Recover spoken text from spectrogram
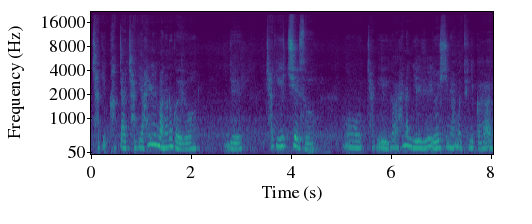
자기 각자 자기 할 일만 하는 거예요. 이제 자기 위치에서 어, 자기가 하는 일을 열심히 하면 되니까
